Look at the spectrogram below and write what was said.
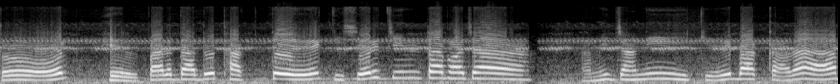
তোর হেল্পার দাদু থাকতে কিসের চিন্তা ভজা? আমি জানি কে বা কারা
